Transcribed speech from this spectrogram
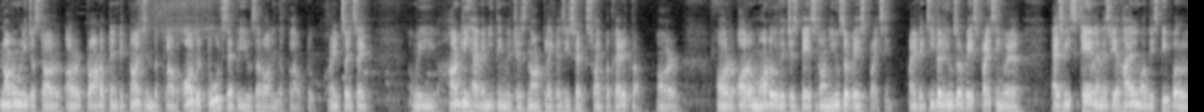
not only just our, our product and technology in the cloud, all the tools that we use are all in the cloud too, right? So it's like we hardly have anything which is not like, as you said, swipe a credit card or, or, or a model which is based on user-based pricing, right? It's either user-based pricing where as we scale and as we are hiring all these people,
